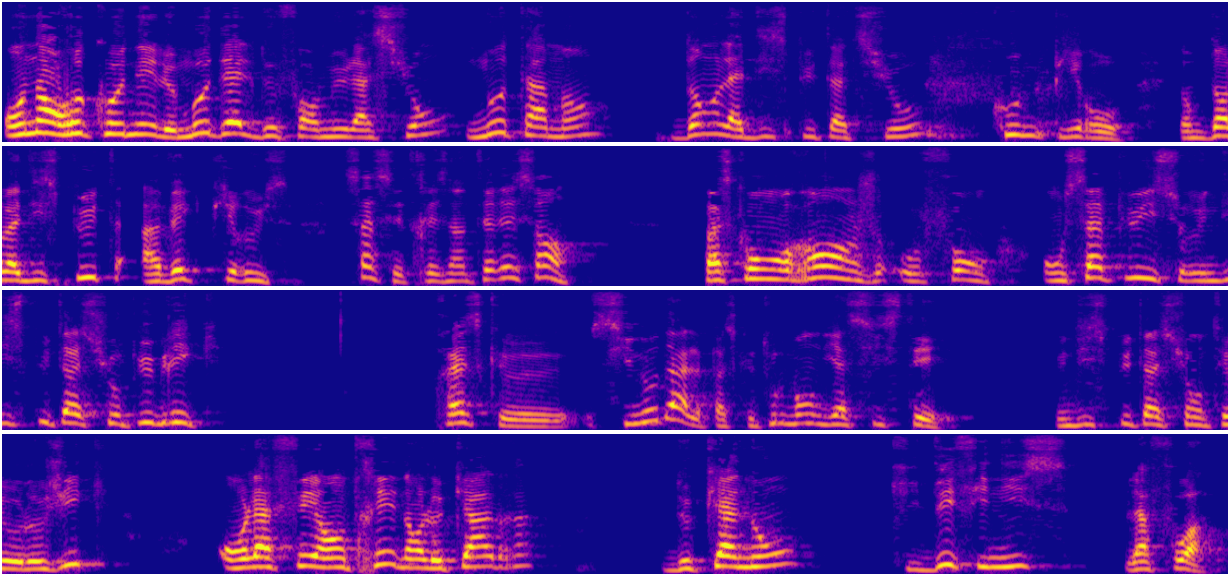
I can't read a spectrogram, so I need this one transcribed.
on en reconnaît le modèle de formulation, notamment dans la disputatio cum Pyrrho, donc dans la dispute avec Pyrrhus. Ça, c'est très intéressant, parce qu'on range, au fond, on s'appuie sur une disputatio publique presque synodale, parce que tout le monde y assistait, une disputation théologique, on l'a fait entrer dans le cadre de canons qui définissent la foi,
